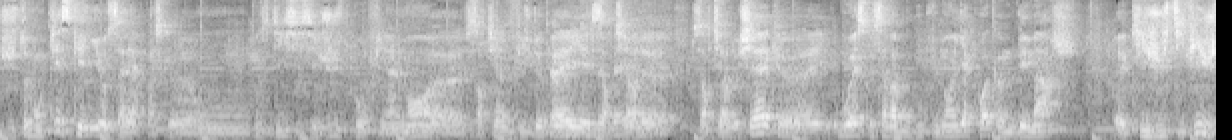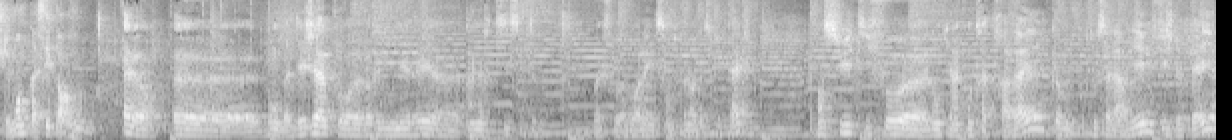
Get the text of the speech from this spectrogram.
Justement, qu'est-ce qui est lié au salaire? Parce qu'on on se dit si c'est juste pour finalement euh, sortir une fiche de paye et sortir paye. le, sortir le chèque, euh, ou est-ce que ça va beaucoup plus loin? Il y a quoi comme démarche euh, qui justifie justement de passer par vous Alors, euh, bon, bah déjà pour euh, rémunérer euh, un artiste, bah, il faut avoir la licence preneur de spectacle. Ensuite, il faut euh, donc y a un contrat de travail, comme pour tout salarié, une fiche de paye.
